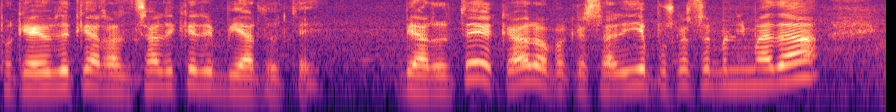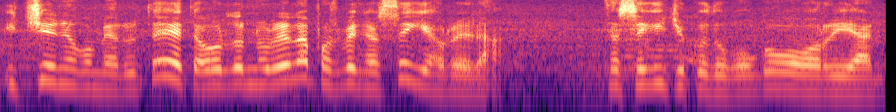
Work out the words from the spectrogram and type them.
Porque eudek arrantzalek ere behar dute. Behar dute, claro, porque saria puskatzen bali da, itxien egon behar dute, eta ordo norrela, pues venga, segi aurrera. Eta segituko dugu gogo horrian.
